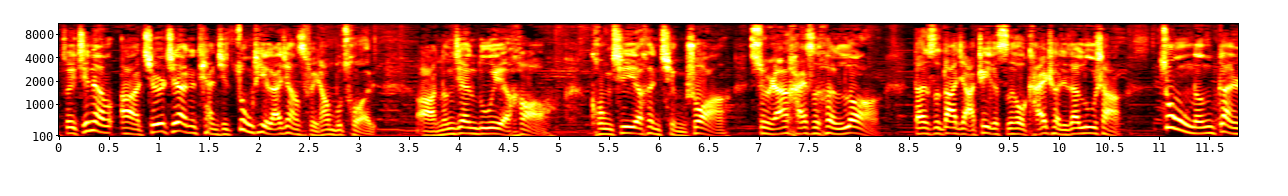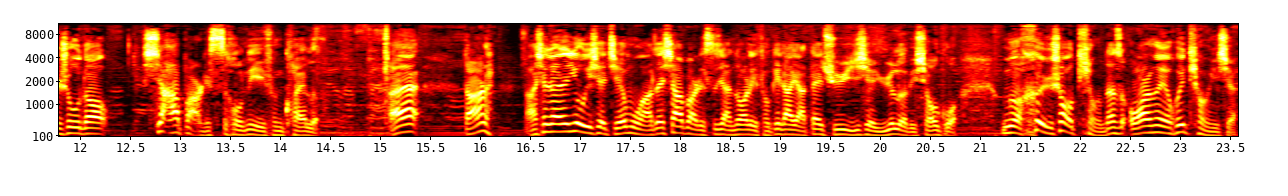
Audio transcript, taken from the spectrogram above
所以今天啊，其实今天的天气总体来讲是非常不错的啊，能见度也好，空气也很清爽。虽然还是很冷，但是大家这个时候开车的在路上，总能感受到下班的时候那一份快乐。哎，当然了啊，现在有一些节目啊，在下班的时间段里头给大家带去一些娱乐的效果，我很少听，但是偶尔我也会听一些。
